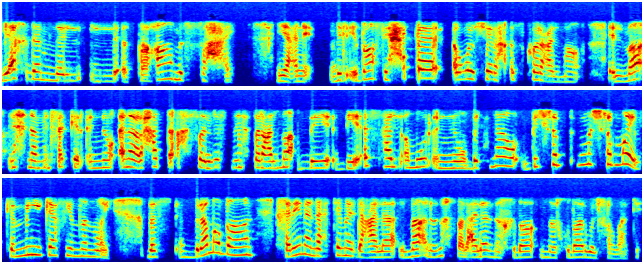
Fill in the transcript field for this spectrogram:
ياخذها من الطعام الصحي. يعني بالإضافة حتى أول شيء رح أذكر على الماء، الماء نحن بنفكر إنه أنا حتى أحصل جسمي يحصل على الماء بأسهل الأمور إنه بتناول بشرب بشرب مي بكمية كافية من المي، بس برمضان خلينا نعتمد على الماء إنه نحصل عليه من الخضار من الخضار والفواكه،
